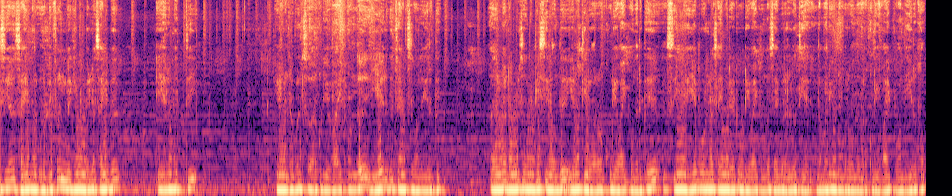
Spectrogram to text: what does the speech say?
கடைசியாக சைபர் ஒரு டிஃப்ரெண்ட் மேக்கிங் நம்பரில் சைபர் எழுபத்தி ஏழு டபுள்ஸ் வரக்கூடிய வாய்ப்பு வந்து ஏழுக்கு சான்ஸ் வந்து இருக்குது அதனால் டபுள்ஸ் வந்து பிசியில் வந்து எழுபத்தி ஏழு வரக்கூடிய வாய்ப்பு வந்து இருக்குது சி ஏ போர்டில் சைபர் இருக்கக்கூடிய வாய்ப்பு வந்து சைபர் எழுபத்தி ஏழு இந்த மாதிரி ஒரு நம்பர் வந்து வரக்கூடிய வாய்ப்பு வந்து இருக்கும்.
